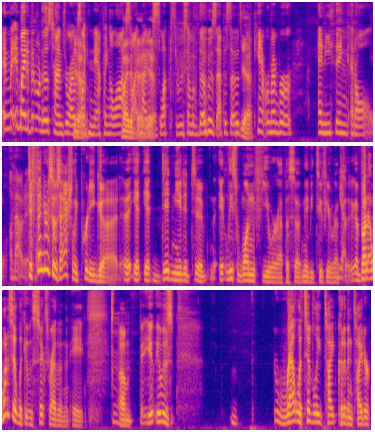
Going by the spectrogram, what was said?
it might have been one of those times where I was Yeah. like napping a lot, Might so I been, might have slept through some of those episodes. Yeah. Can't remember anything at all about it. Defenders was actually pretty good. It it did needed to at least one fewer episode, maybe two fewer Yeah. episodes. But I want to say like it was six rather than 8 Um, but it, it was relatively tight. Could have been tighter.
